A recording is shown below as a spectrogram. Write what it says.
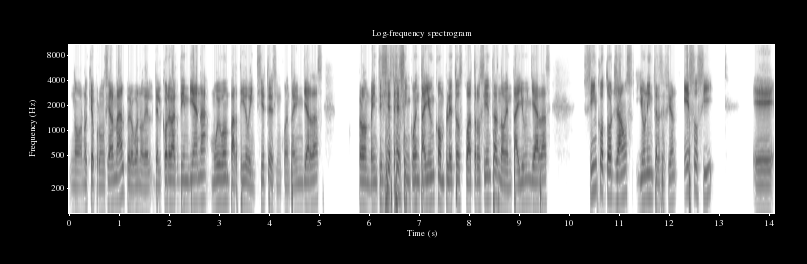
no, no quiero pronunciar mal, pero bueno, del, del coreback de Indiana, muy buen partido, 27 de 51 yardas, perdón, 27 de 51 completos, 491 yardas, 5 touchdowns y una intercepción. Eso sí, eh,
